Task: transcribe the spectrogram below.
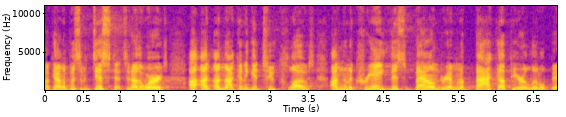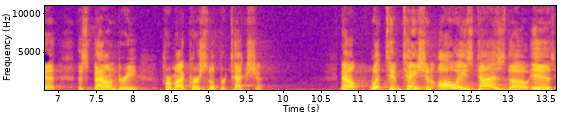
Okay, I'm going to put some distance. In other words, I, am not going to get too close. I'm going to create this boundary. I'm going to back up here a little bit, this boundary for my personal protection. Now, what temptation always does, though, is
